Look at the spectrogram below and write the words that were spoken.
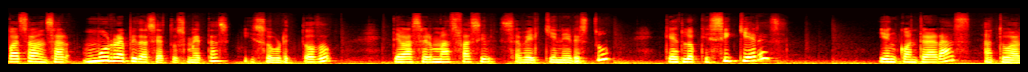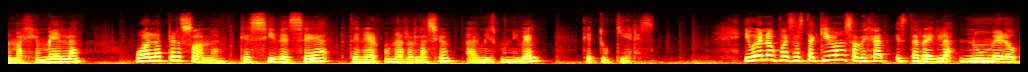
vas a avanzar muy rápido hacia tus metas y sobre todo te va a ser más fácil saber quién eres tú, qué es lo que sí quieres y encontrarás a tu alma gemela o a la persona que sí desea tener una relación al mismo nivel que tú quieres. Y bueno, pues hasta aquí vamos a dejar esta regla número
